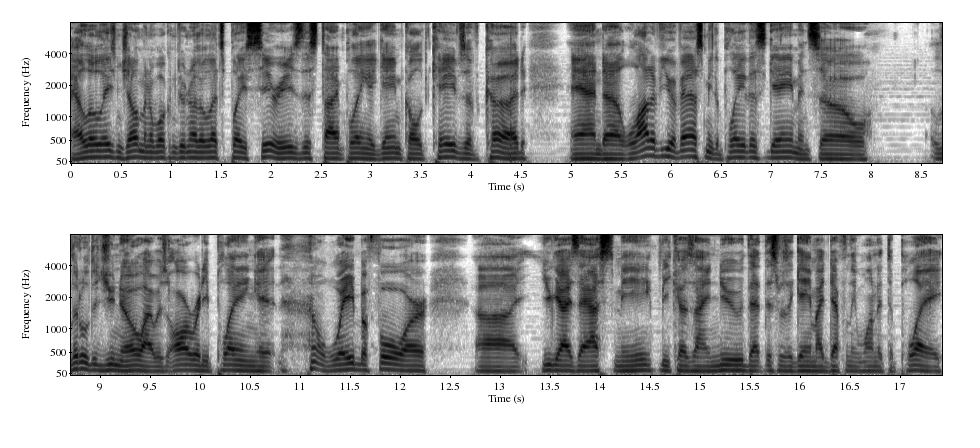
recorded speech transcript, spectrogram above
Hello ladies and gentlemen and welcome to another Let's Play series, this time playing a game called Caves of Qud, And uh, a lot of you have asked me to play this game and so little did you know I was already playing it way before uh, you guys asked me because I knew that this was a game I definitely wanted to play.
